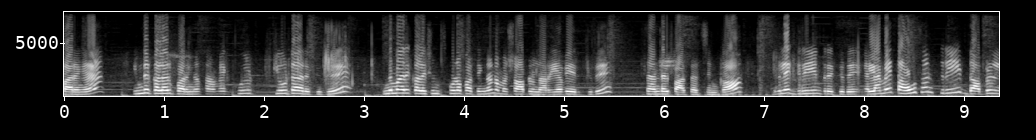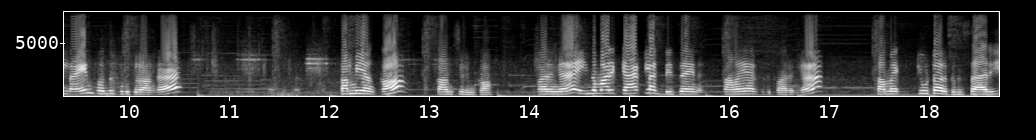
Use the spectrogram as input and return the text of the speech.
பாருங்க. இந்த கலர் பாருங்க. செமையா கியூட் கியூட்டா இருக்குது. இந்த மாதிரி கலெக்ஷன்ஸ் கூட பாத்தீங்கன்னா நம்ம ஷாப்ல நிறையவே இருக்குது. சாண்டல் பார்த்தாச்சுங்கக்கா இதுல கிரீன் இருக்குது. எல்லாமே தௌசண்ட் த்ரீ டபுள் நைன் வந்து கொடுக்குறாங்க. கம்மியாக்கா? காமிச்சிருங்கக்கா. பாருங்க இந்த மாதிரி கேட்லாக் டிசைன் செமையா இருக்குது பாருங்க. செம கியூட்டா இருக்குது சாரி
